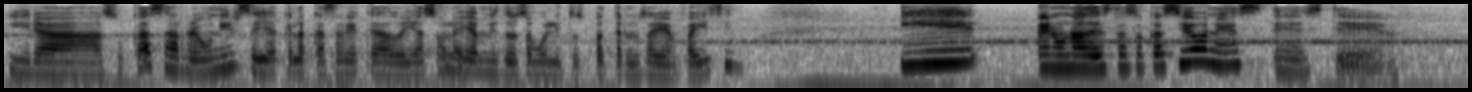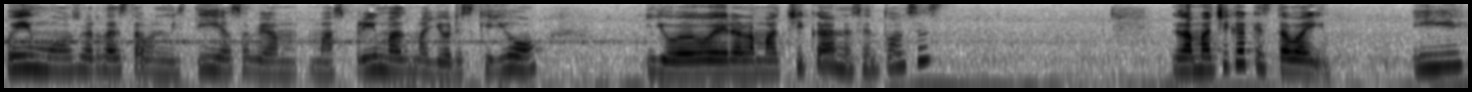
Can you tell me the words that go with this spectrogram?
ir a su casa a reunirse ya que la casa había quedado ya sola, ya mis dos abuelitos paternos habían fallecido. Y en una de estas ocasiones, este, fuimos, ¿verdad? Estaban mis tías, había más primas mayores que yo. Yo era la más chica en ese entonces. La más chica que estaba ahí. Y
